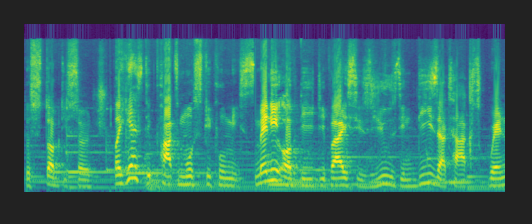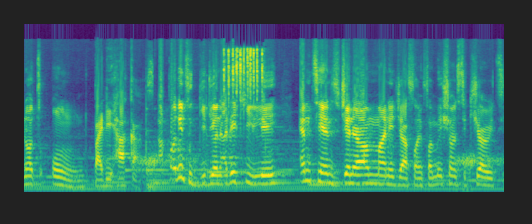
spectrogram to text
to stop the surge. But here's the part most people miss. Many of the devices used in these attacks were not owned by the hackers. According to Gideon Adekile, MTN's general manager for information security,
